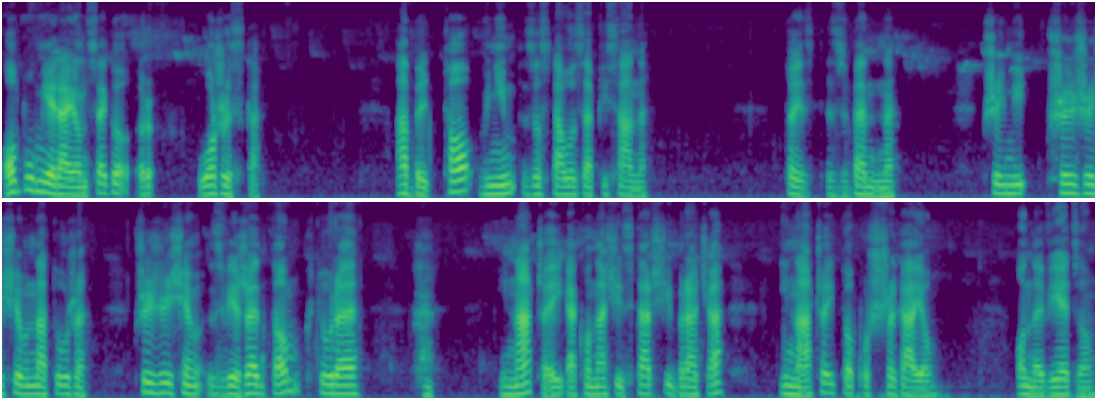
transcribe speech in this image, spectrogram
obumierającego łożyska, aby to w nim zostało zapisane. To jest zbędne. Przyjmij, przyjrzyj się naturze, przyjrzyj się zwierzętom, które inaczej, jako nasi starsi bracia, inaczej to postrzegają. One wiedzą.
